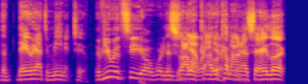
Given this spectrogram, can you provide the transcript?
the, they would have to mean it too. If you were the CEO, what do you This is do? how I Yeah, would, what do I would do? come out and I'd say, hey, look,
